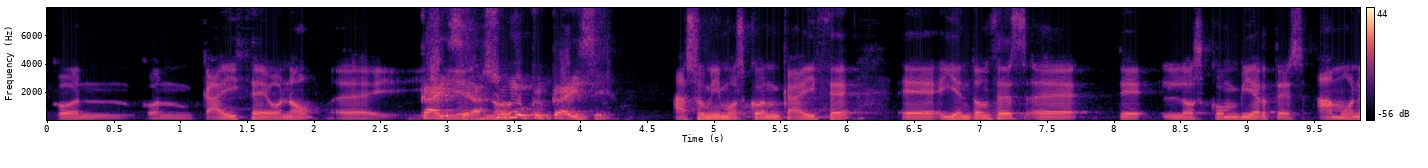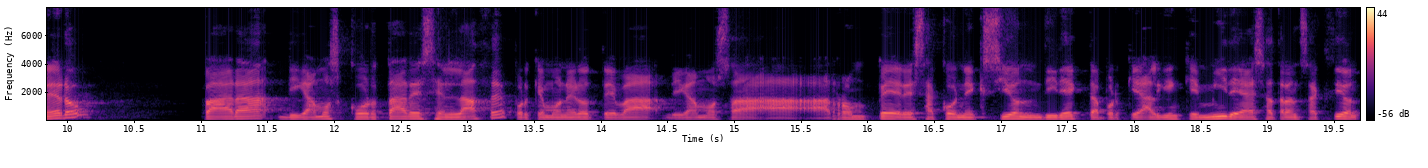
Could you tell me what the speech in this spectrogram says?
con, con KIC o no. KIC, asumo con KIC. Asumimos con KIC Eh, y entonces te los conviertes a Monero para, digamos, cortar ese enlace, porque Monero te va, digamos, a, romper esa conexión directa, porque alguien que mire a esa transacción,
